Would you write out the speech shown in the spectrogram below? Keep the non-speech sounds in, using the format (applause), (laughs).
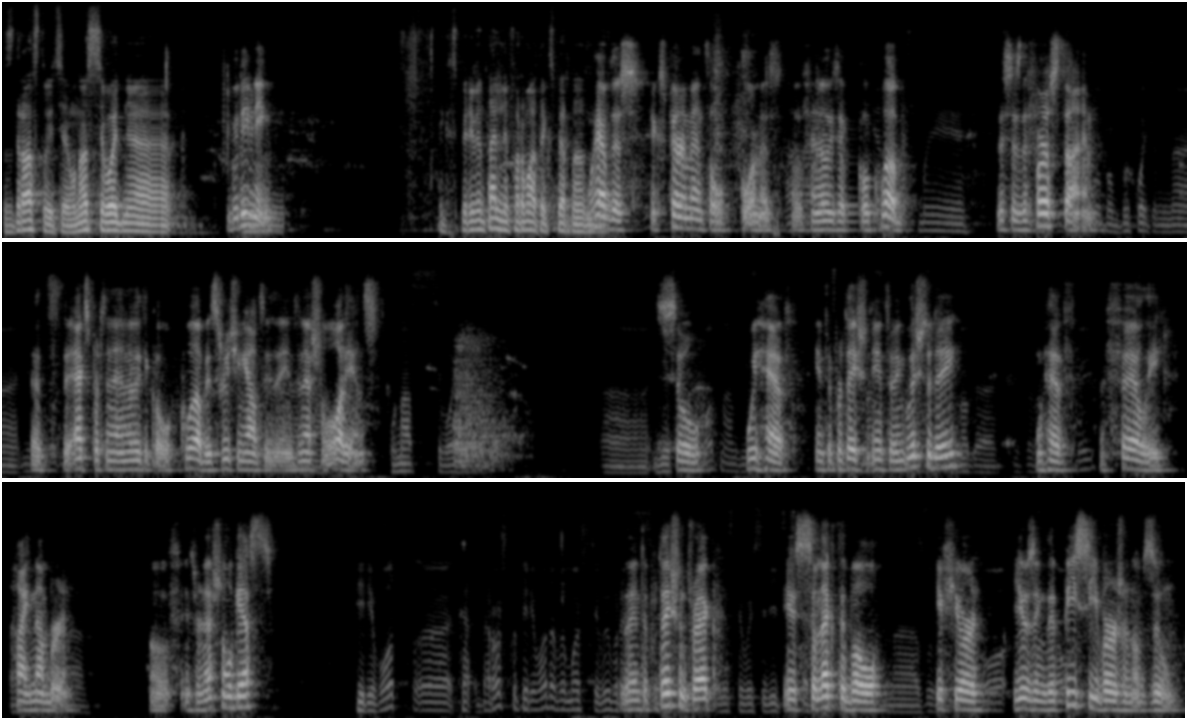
Здравствуйте. У нас сегодня Good evening. экспериментальный формат экспертного. We have this experimental format of Analytical Club. This is the first time that the Expert in Analytical Club is reaching out to the international audience. У нас сегодня, э, есть So перевод на we английский, have interpretation into English today. много We международных have гостей. a fairly high number of international guests. The interpretation track is selectable if you're using the PC version of Zoom.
